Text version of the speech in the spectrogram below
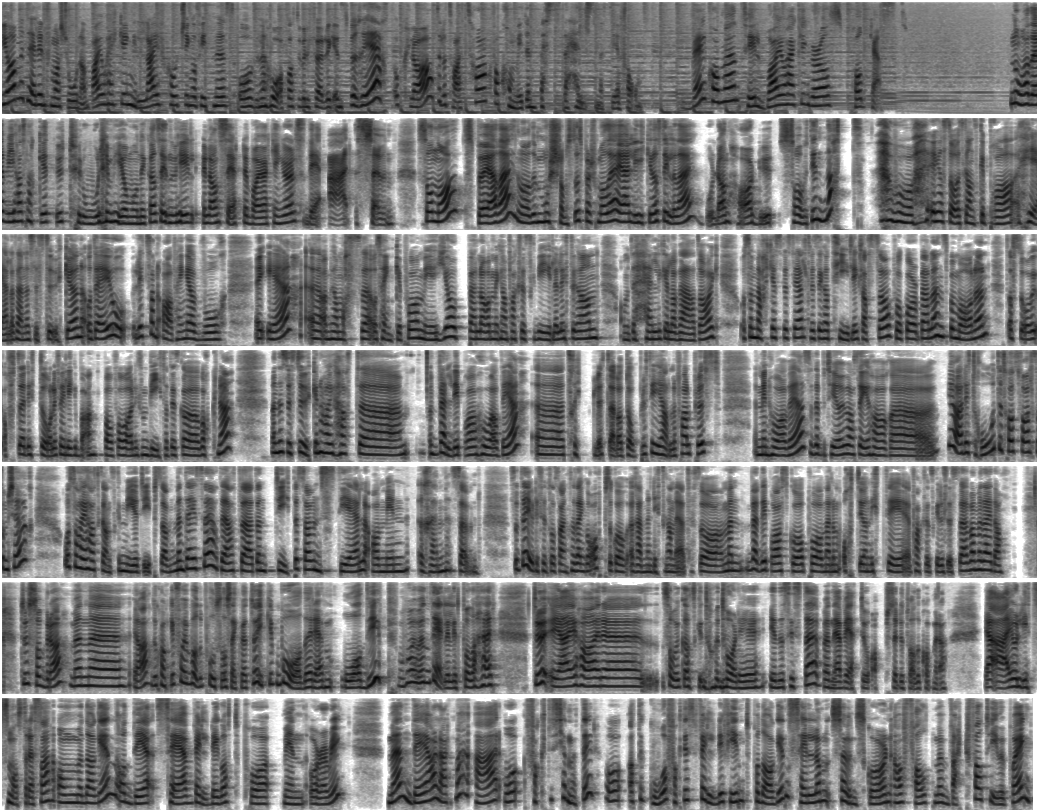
Ja, vi deler informasjon om biohacking, life coaching og fitness, og vi håper at du vil føle deg inspirert og klar til å ta et tak for å komme i den beste helsemessige form. Velkommen til Biohacking Girls podcast. Noe av det vi har snakket utrolig mye om, Monica, siden vi lanserte Biohacking Girls, det er søvn. Så nå spør jeg deg noe av det morsomste spørsmålet jeg liker å stille deg. Hvordan har du sovet i natt? Åh, jeg har sovet ganske bra hele denne siste uken, og det er jo litt sånn avhengig av hvor jeg er, eh, om jeg har masse å tenke på, mye jobb, eller om jeg kan faktisk hvile litt, om det er helg eller hverdag. Og så merker jeg spesielt hvis jeg har tidlige klasser på Core Balance på morgenen, da sover jeg ofte litt dårlig, for jeg ligger på ank bare for å liksom vite at jeg skal våkne. Men den siste uken har jeg hatt uh, veldig bra HRV, uh, triplet eller doblet i alle fall, pluss min HRV, så det betyr jo at jeg har eh, ja, litt ro til tross for alt som skjer. Og så har jeg hatt ganske mye dyp søvn. Men det jeg ser, det er at eh, den dype søvnen stjeler av min rem-søvn. Så det er jo litt interessant. Når den går opp, så går remmen litt ned. Så, men veldig bra score på mellom 80 og 90 faktisk i det siste. Hva med deg, da? Du, så bra, men eh, ja, du kan ikke få i både pose og sekk, vet du. Ikke både rem og dyp. Vi får dele litt på det her. Du, jeg har uh, sovet ganske dårlig i det siste, men jeg vet jo absolutt hva det kommer av. Jeg er jo litt småstressa om dagen, og det ser jeg veldig godt på min Aura Ring. Men det jeg har lært meg, er å faktisk kjenne etter, og at det går faktisk veldig fint på dagen, selv om søvnscoren har falt med i hvert fall 20 poeng.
